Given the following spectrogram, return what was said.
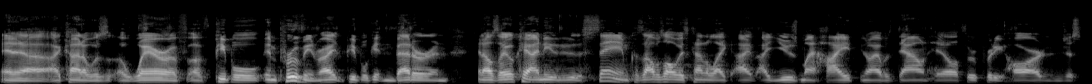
and uh, I kind of was aware of of people improving, right? People getting better, and and I was like, okay, I need to do the same because I was always kind of like I, I used my height. You know, I was downhill, threw pretty hard, and just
